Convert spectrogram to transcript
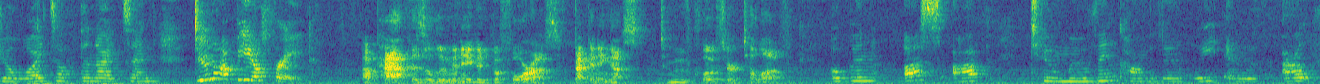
Angel lights up the night, saying, Do not be afraid. A path is illuminated before us, beckoning us to move closer to love. Open us up to moving confidently and without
